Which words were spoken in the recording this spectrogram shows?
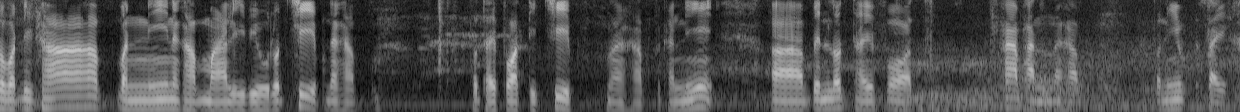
สวัสดีครับ วันนี้นะครับมารีวิวรถชีพนะครับ รถไถฟอร์ดติดชีพนะครับคันนี้อ่าเป็นรถไถฟอร์ด5,000นะครับ ตอนนี้ใส่ค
